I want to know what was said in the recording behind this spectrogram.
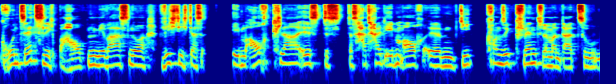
grundsätzlich behaupten. Mir war es nur wichtig, dass eben auch klar ist, dass das hat halt eben auch ähm, die Konsequenz, wenn man dazu,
